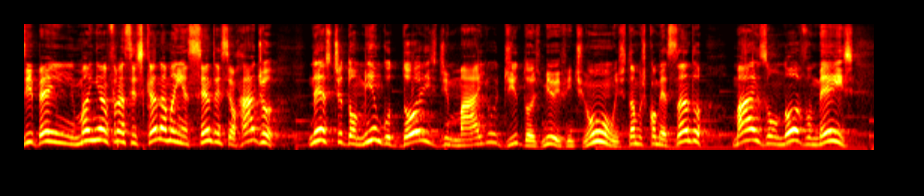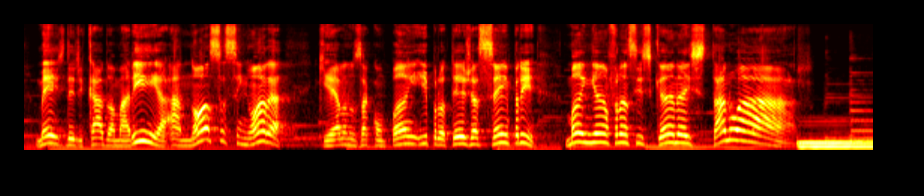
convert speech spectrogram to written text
E bem, Manhã Franciscana amanhecendo em seu rádio. Neste domingo 2 de maio de 2021, estamos começando mais um novo mês, mês dedicado a Maria, a Nossa Senhora, que ela nos acompanhe e proteja sempre. Manhã Franciscana está no ar.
